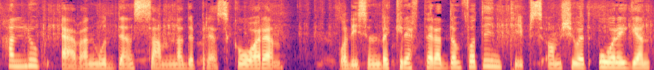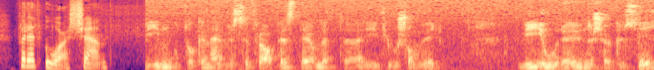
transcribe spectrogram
Han log även mot den samlade presskåren. Polisen bekräftar att de fått in tips om 21-åringen för ett år sedan. Vi mottog en henvendelse från PST om detta i fjol sommar. Vi gjorde undersøkelser,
